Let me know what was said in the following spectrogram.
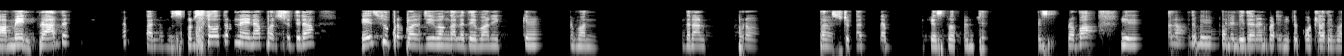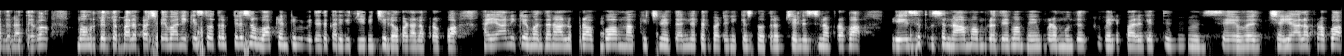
ఆమెన్. ప్రార్థన కళ్ళు మూసుకొని స్తోత్రం అయినా పరిశుద్ధిరా ఏసు ప్రభ జీవంగల దేవానికి ప్రభా విధానాన్ని బట్టి నీకు కోట్లాది వందల దేవ మా హృదయంతో బలపరిచేవానికి స్తోత్రం. తెలిసిన వాక్యానికి విధత కలిగి జీవించి లోపడాల ప్రభావ హయానికి వందనాలు ప్రభావ మాకు ఇచ్చిన ధన్యతను బట్టి నీకు స్తోత్రం చెల్లిస్తున్న ప్రభా. ఏసుకృష్ణ నామంలో దేవ మేము కూడా ముందుకు వెళ్ళి పరిగెత్తి సేవ చేయాల ప్రభా.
